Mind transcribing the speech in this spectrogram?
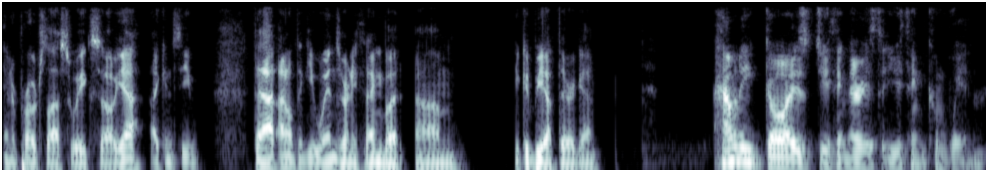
in approach last week. So yeah, I can see that. I don't think he wins or anything, but um, he could be up there again. How many guys do you think there is that you think can win?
